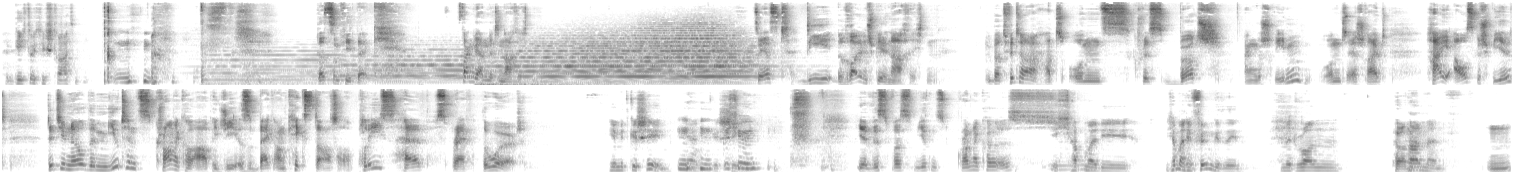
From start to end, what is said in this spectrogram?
Dann gehe ich durch die Straßen. Das zum Feedback. Fangen wir an mit den Nachrichten. Zuerst die Rollenspielnachrichten. Über Twitter hat uns Chris Birch angeschrieben und er schreibt: Hi, ausgespielt. Did you know the Mutants Chronicle RPG is back on Kickstarter? Please help spread the word. Hiermit geschehen. Gern Mhm, Wie geschehen. Ihr wisst, was Mutants Chronicle ist? Ich habe mal die, ich habe mal den Film gesehen mit Ron Perlman. Perlman. Mhm.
